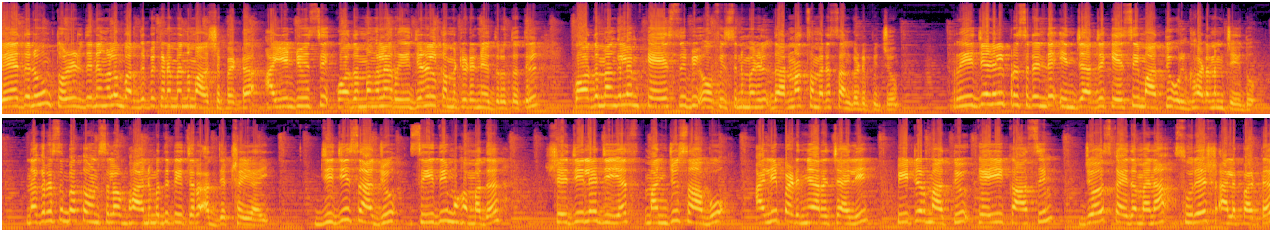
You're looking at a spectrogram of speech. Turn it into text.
വേതനവും തൊഴിൽ ദിനങ്ങളും വർദ്ധിപ്പിക്കണമെന്നും ആവശ്യപ്പെട്ട് I N D C Kothamangalam regional കമ്മിറ്റിയുടെ നേതൃത്വത്തിൽ കോതമംഗലം കെ എസ് ബി ഓഫീസിന് മുന്നിൽ ധർണ സമരം സംഘടിപ്പിച്ചു. Regional president in-charge K C Mathew ഉദ്ഘാടനം ചെയ്തു. നഗരസഭാ കൗൺസിലർ ഭാനുമതി ടീച്ചർ അധ്യക്ഷയായി. Giji Saju Seethi Muhammad Shejeela Jiyas Manju Sabu Ali Padinjarachali Peter Mathew K E Kasim Jose Kaithamana Suresh Alappatt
